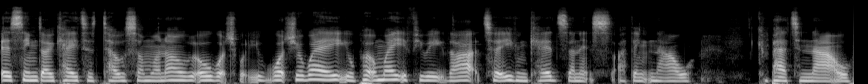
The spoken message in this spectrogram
it seemed okay to tell someone, oh, oh, watch what you watch your weight. You'll put on weight if you eat that. To even kids, and it's I think now compared to now,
